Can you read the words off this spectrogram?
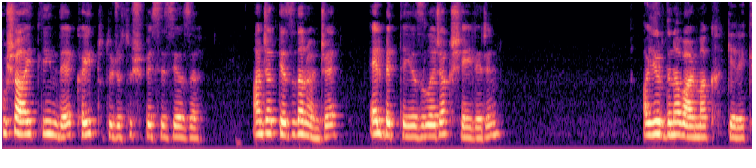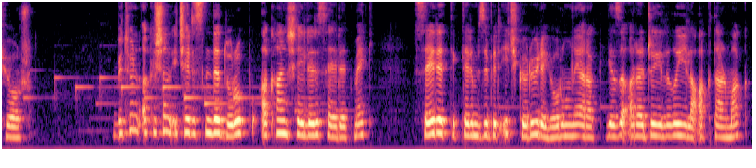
Bu şahitliğin de kayıt tutucusu şüphesiz yazı. Ancak yazıdan önce elbette yazılacak şeylerin ayırdına varmak gerekiyor. Bütün akışın içerisinde durup akan şeyleri seyretmek, seyrettiklerimizi bir içgörüyle yorumlayarak yazı aracılığıyla aktarmak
